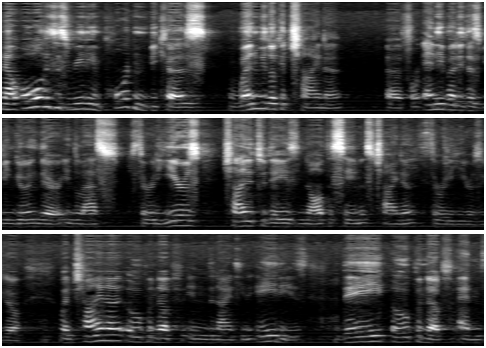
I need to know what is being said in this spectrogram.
Now, all this is really important because when we look at China, uh, for anybody that's been going there in the last 30 years, China today is not the same as China 30 years ago. When China opened up in the 1980s, they opened up and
